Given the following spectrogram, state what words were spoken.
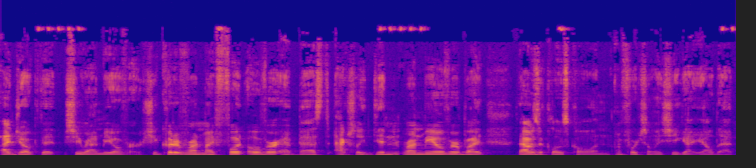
I joke that she ran me over. She could have run my foot over at best. Actually, didn't run me over, but that was a close call, and unfortunately, she got yelled at.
